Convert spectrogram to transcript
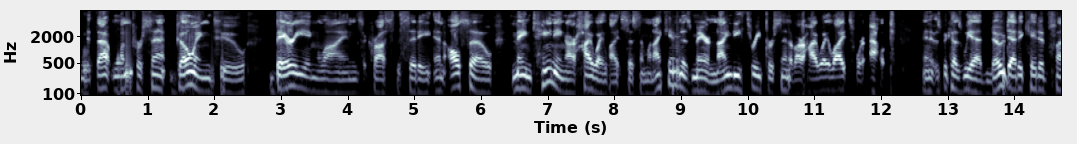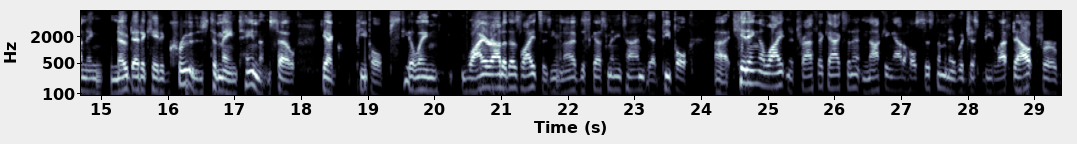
With that one percent going to burying lines across the city and also maintaining our highway light system. When I came in as mayor, 93% of our highway lights were out. And it was because we had no dedicated funding, no dedicated crews to maintain them. So, yeah, people stealing wire out of those lights, as you and I have discussed many times. You had people uh, hitting a light in a traffic accident and knocking out a whole system, and it would just be left out for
